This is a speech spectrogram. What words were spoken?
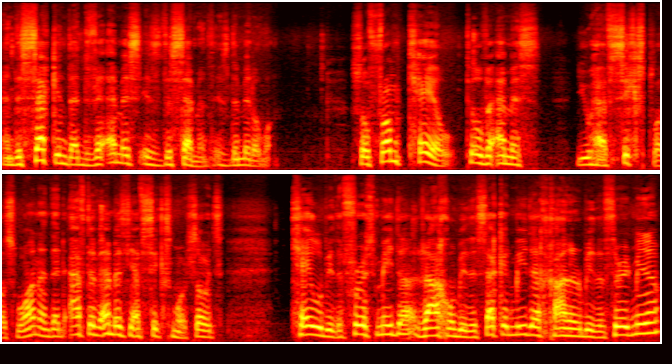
And the second, that Ve'emes is the seventh, is the middle one. So from Kale till Ve'emes you have six plus one, and then after the Emes you have six more. So it's K will be the first Midah, Rach will be the second Midah, Chanan will be the third Midah,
